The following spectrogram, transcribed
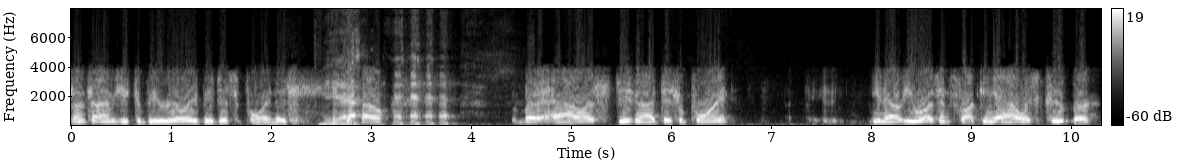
Sometimes you could be really be disappointed. you Yeah. know? but Alice did not disappoint. You know, he wasn't fucking Alice Cooper.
